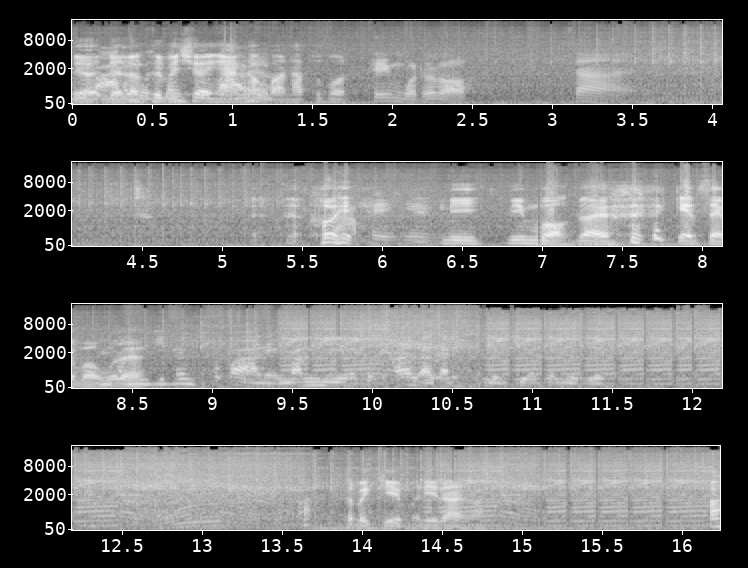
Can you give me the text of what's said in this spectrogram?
เดี๋ยวเดี๋ยวเราขึ้นไปช่วยงานเขาก่อนครับทุกคน เพลงหมดแล้วเหรอใช่ เฮ้ยสามเพลงเองมีมีหมวกด้วย เกมใส่หมวกด้วยจริงๆนั่นป่าเนี่ยมันดีนะต้นไม้หลายๆเลยเคลียร์กันหมดเลยจะไปเกมอันนี้ได้ปะอะ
